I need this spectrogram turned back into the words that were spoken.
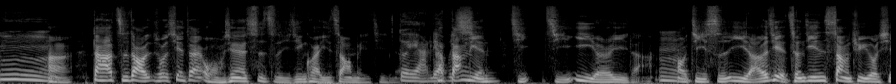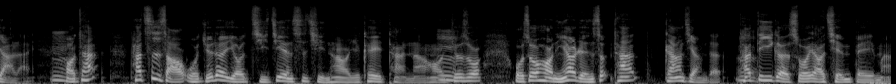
嗯啊，大家知道说现在哦，现在市值已经快一兆美金了。对呀，他当年几几亿而已啦，嗯，哦，几十亿啦，而且曾经上去又下来。嗯，哦，他他至少我觉得有几件事情哈，也可以谈呐哈，就是说，我说哈，你要忍受他刚刚讲的，他第一个说要谦卑嘛，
